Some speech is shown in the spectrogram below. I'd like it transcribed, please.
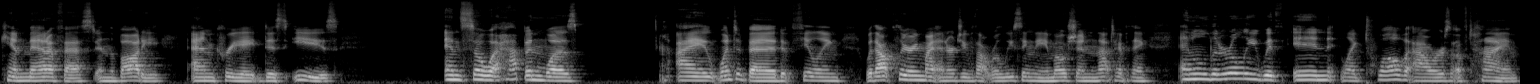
can manifest in the body and create dis-ease. And so what happened was I went to bed feeling without clearing my energy, without releasing the emotion and that type of thing. And literally within like 12 hours of time,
